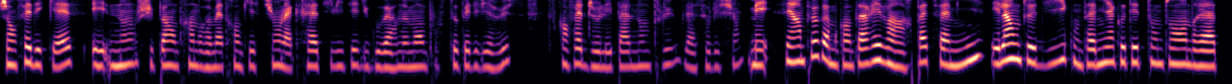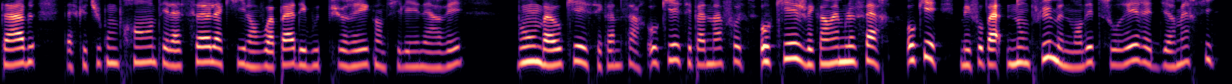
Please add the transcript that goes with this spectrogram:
j'en fais des caisses et non, je suis pas en train de remettre en question la créativité du gouvernement pour stopper le virus, parce qu'en fait, je l'ai pas non plus, la solution. Mais c'est un peu comme quand t'arrives à un repas de famille et là on te dit qu'on t'a mis à côté de tonton André à table parce que tu comprends, t'es la seule à qui il envoie pas des bouts de purée quand il est énervé. Bon, bah ok, c'est comme ça. Ok, c'est pas de ma faute. Ok, je vais quand même le faire. Ok, mais faut pas non plus me demander de sourire et de dire merci.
